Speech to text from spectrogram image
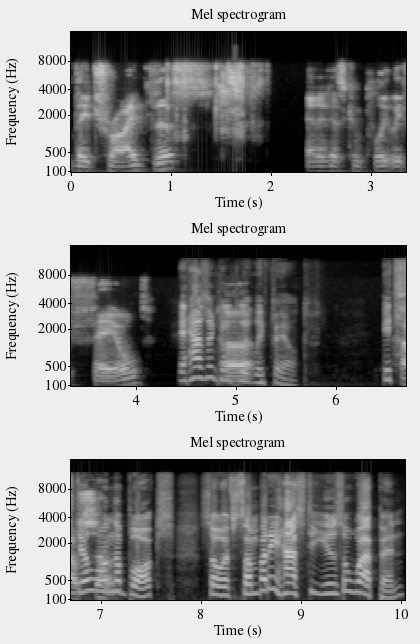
they tried this and it has completely failed. It hasn't uh, completely uh, failed. It's still so? on the books. So if somebody has to use a weapon,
